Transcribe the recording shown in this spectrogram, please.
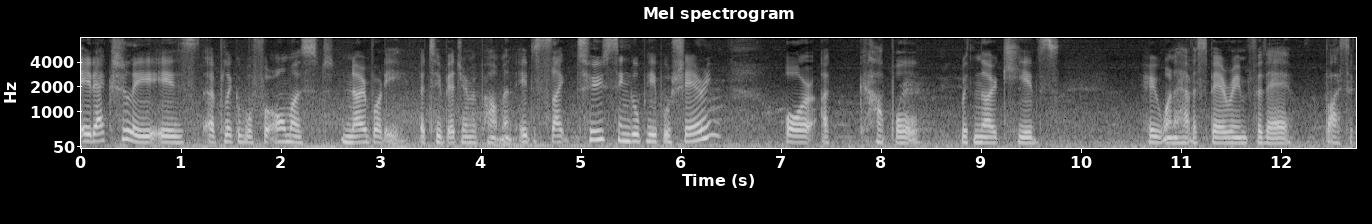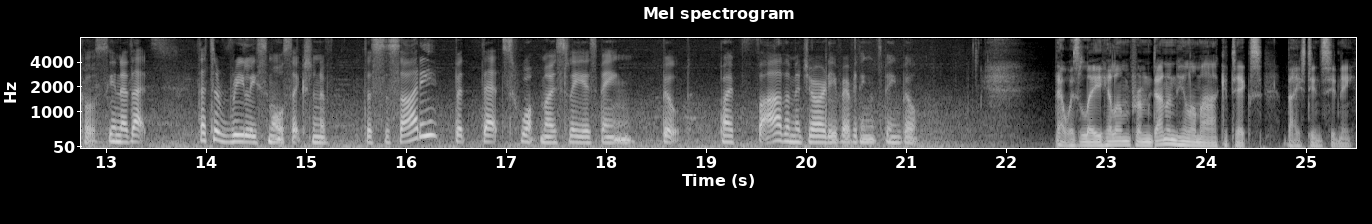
it actually is applicable for almost nobody, a two bedroom apartment. It's like two single people sharing or a couple with no kids who want to have a spare room for their bicycles. You know, that's, that's a really small section of the society, but that's what mostly is being built by far the majority of everything that's being built. That was Lee Hillam from Dunn Hillam Architects, based in Sydney.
